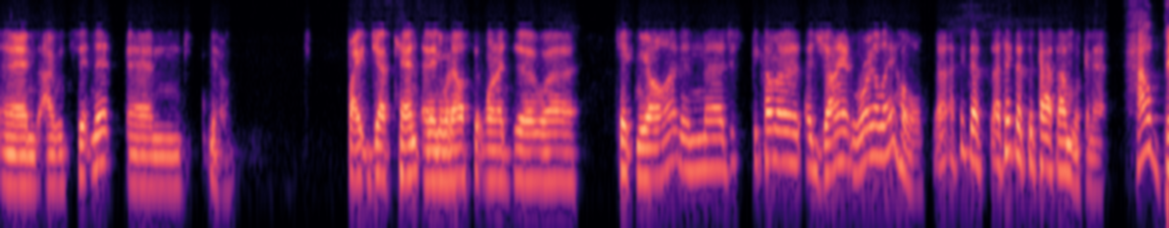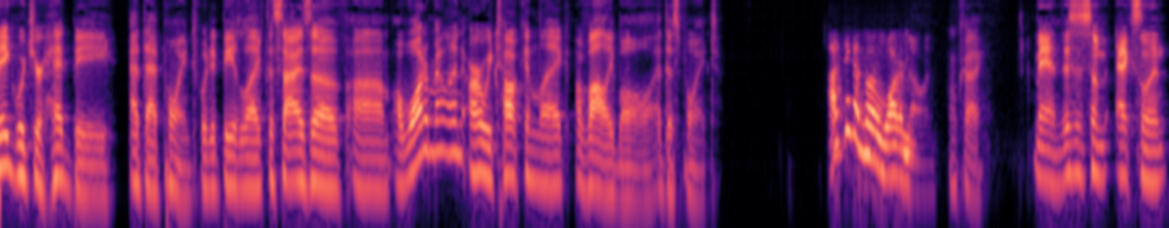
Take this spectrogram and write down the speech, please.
and I would sit in it and, you know, fight Jeff Kent and anyone else that wanted to uh, take me on and uh, just become a, a giant royal a-hole. I think that's I think that's the path I'm looking at. How big would your head be at that point? Would it be like the size of um, a watermelon, or are we talking like a volleyball at this point? I think I'm going watermelon. Okay. Man, this is some excellent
